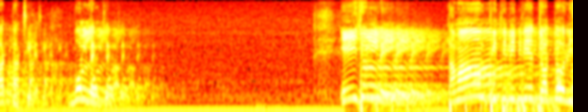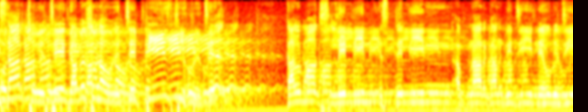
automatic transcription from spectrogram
ডাক্তার ছিলেন বললেন কি? এই জন্য তাম পৃথিবীতে যত রিসার্চ হয়েছে, গবেষণা হয়েছে পিএইচডি হয়েছে কালমার্কস লেলিন স্টেলিন আপনার Gandhiji, Nehruji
